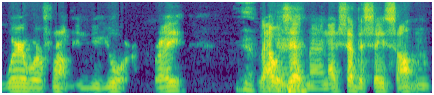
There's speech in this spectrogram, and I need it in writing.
where we're from, in New York, right? Yeah. That was it, man. I just had to say something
